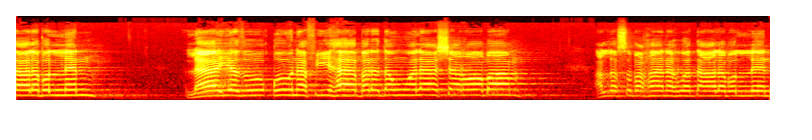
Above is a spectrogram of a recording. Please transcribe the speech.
তাআলা বললেন আল্লাহ তাআলা বললেন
